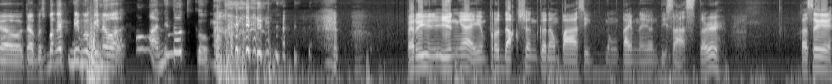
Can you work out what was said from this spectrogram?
Oo, tapos, bakit di mo ginawa? Oo nga, ni-note ko. Pero yun, yun nga, yung production ko ng Pasig nung time na yun, disaster. Kasi,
